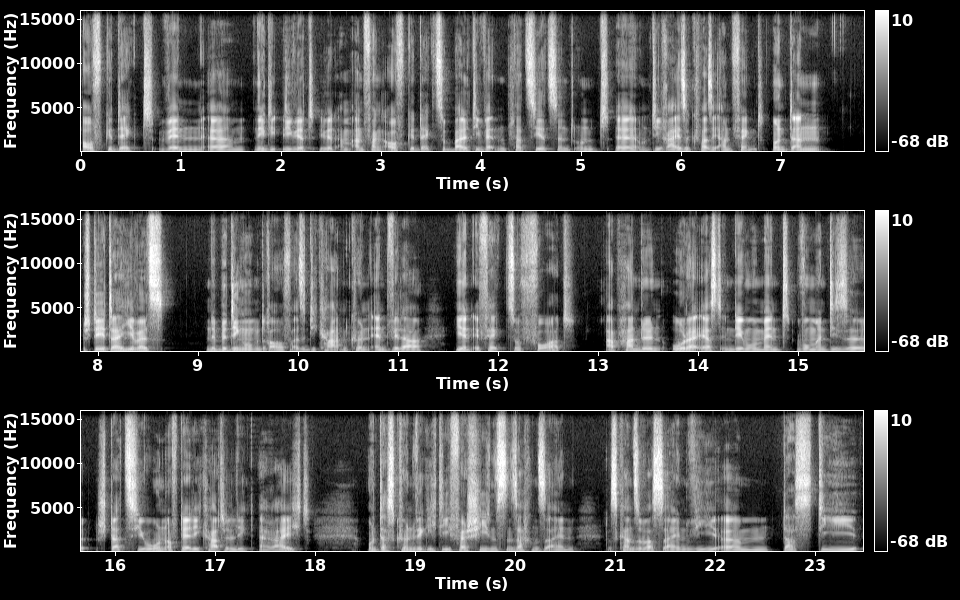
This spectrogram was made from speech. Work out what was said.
aufgedeckt, wenn, ähm, nee, die, die, wird, die wird am Anfang aufgedeckt, sobald die Wetten platziert sind und, äh, und die Reise quasi anfängt. Und dann steht da jeweils eine Bedingung drauf. Also die Karten können entweder ihren Effekt sofort abhandeln oder erst in dem Moment, wo man diese Station, auf der die Karte liegt, erreicht. Und das können wirklich die verschiedensten Sachen sein. Das kann sowas sein wie, ähm, dass die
